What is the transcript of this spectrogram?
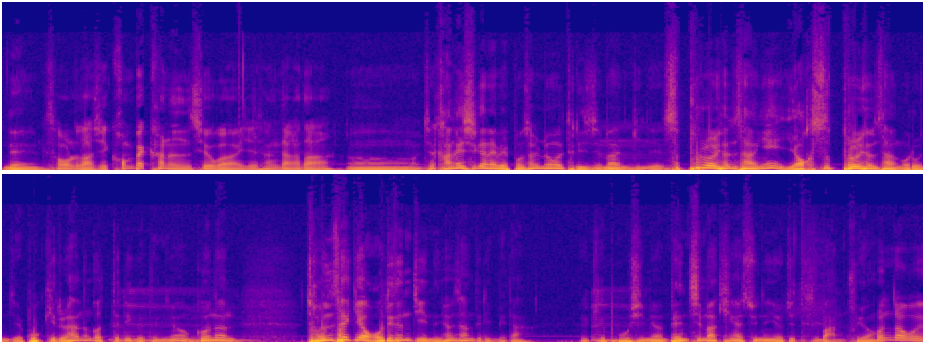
네. 서울로 다시 컴백하는 수요가 이제 상당하다. 어, 제가 강의 시간에 몇 번 설명을 드리지만 음. 이제 스프롤 현상이 역스프롤 현상으로 이제 복귀를 하는 것들이거든요. 음. 그거는 전 세계 어디든지 있는 현상들입니다. 이렇게 음. 보시면 벤치마킹 할 수 있는 여지들이 많고요. 그런다고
